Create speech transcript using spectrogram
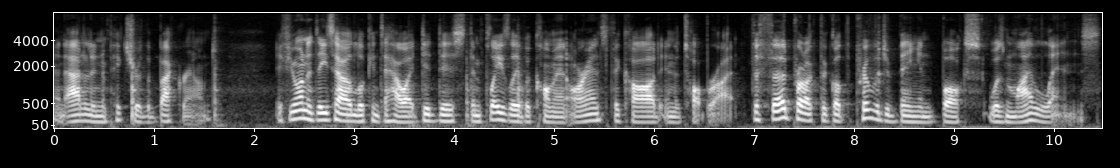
and added in a picture of the background. If you want a detailed look into how I did this, then please leave a comment or answer the card in the top right. The third product that got the privilege of being in the box was my lens.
